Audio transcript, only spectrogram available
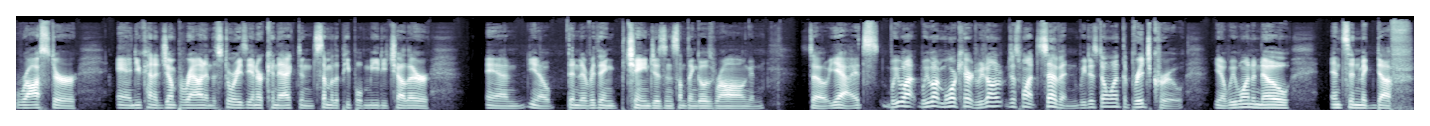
roster and you kind of jump around and the stories interconnect and some of the people meet each other and you know then everything changes and something goes wrong and so yeah it's we want we want more characters. We don't just want seven. We just don't want the bridge crew. You know we want to know ensign mcduff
